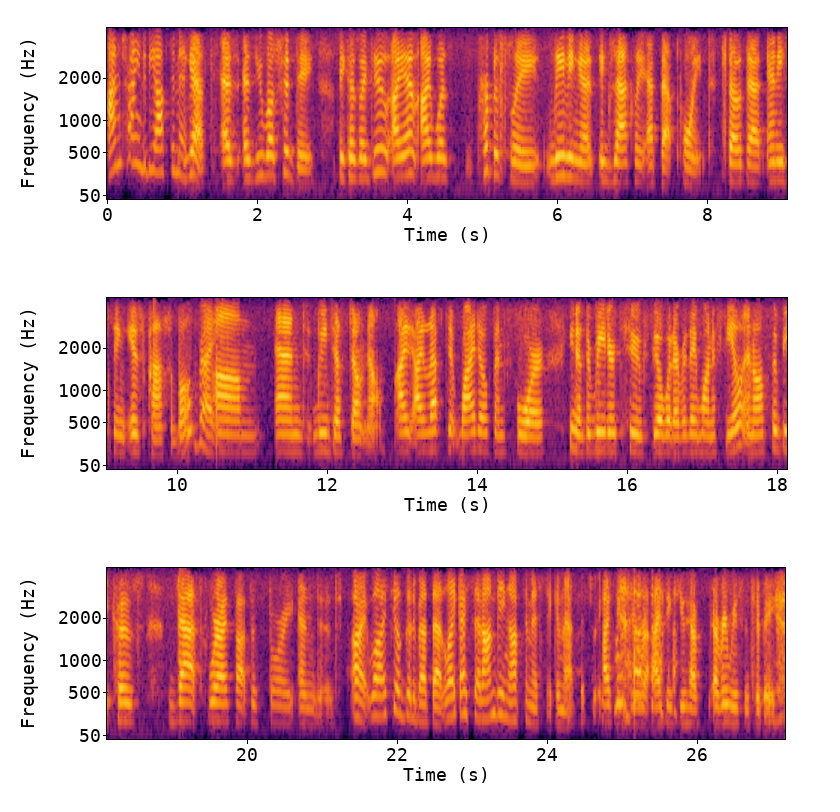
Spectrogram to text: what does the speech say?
I'm trying to be optimistic. Yes, as as you well should be, because I do. I am. I was purposely leaving it exactly at that point, so that anything is possible. Right. Um, and we just don't know. I, I left it wide open for you know the reader to feel whatever they want to feel, and also because that's where I thought the story ended. All right. Well, I feel good about that. Like I said, I'm being optimistic in that situation. I think you're. I think you have every reason to be.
